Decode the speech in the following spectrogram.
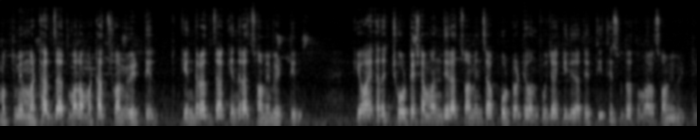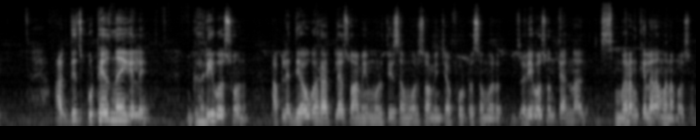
मग तुम्ही मठात जा तुम्हाला मठात स्वामी भेटतील. केंद्रात जा केंद्रात स्वामी भेटतील. किंवा एखाद्या छोट्याशा मंदिरात स्वामींचा फोटो ठेवून पूजा केली जाते तिथे सुद्धा तुम्हाला स्वामी भेटतील. अगदीच कुठेच नाही गेले घरी बसून आपल्या देवघरातल्या स्वामी मूर्तीसमोर स्वामींच्या फोटोसमोर जरी बसून त्यांना स्मरण केलं ना मनापासून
